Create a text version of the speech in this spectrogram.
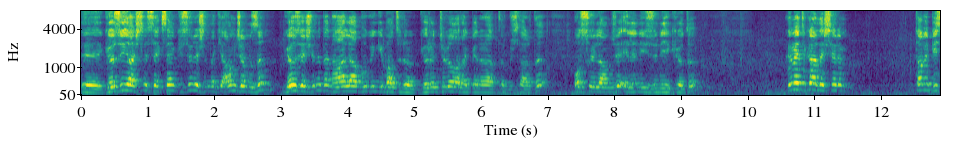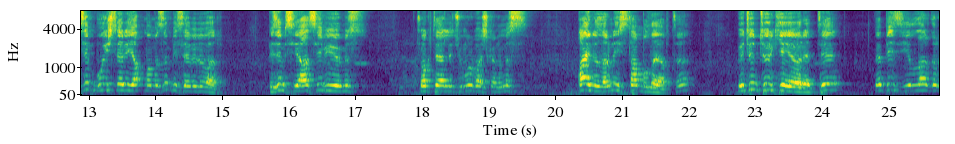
e, gözü yaşlı 80 küsur yaşındaki amcamızın gözyaşını ben hala bugün gibi hatırlıyorum. Görüntülü olarak beni arattırmışlardı. O suyla amca elini yüzünü yıkıyordu. Kıymetli kardeşlerim, tabii bizim bu işleri yapmamızın bir sebebi var. Bizim siyasi büyüğümüz, çok değerli Cumhurbaşkanımız aynılarını İstanbul'da yaptı. Bütün Türkiye'ye öğretti ve biz yıllardır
